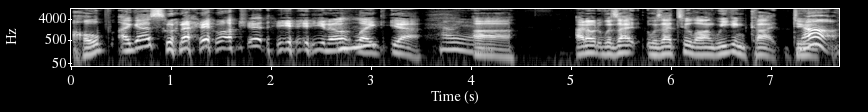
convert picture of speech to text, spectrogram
hope i guess when i watch it you know like yeah Hell yeah. uh i don't was that was that too long? We can cut dude. No,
